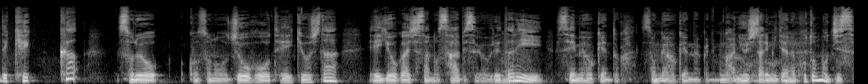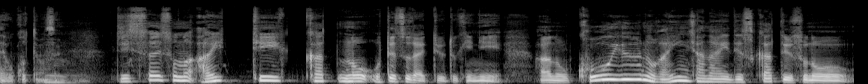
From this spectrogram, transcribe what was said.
で、結果、それを、その情報を提供した営業会社さんのサービスが売れたり、うん、生命保険とか損害保険なんかにも加入したりみたいなことも実際起こってます。うん、実際その IT 化のお手伝いっていう時に、あの、こういうのがいいんじゃないですかっていう、その、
